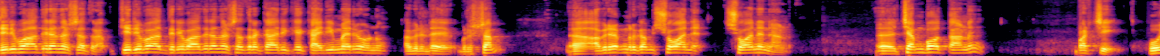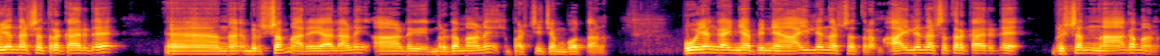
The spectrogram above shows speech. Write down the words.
തിരുവാതിര നക്ഷത്രം. തിരുവാ തിരുവാതിര നക്ഷത്രക്കാരിക്ക് കരിമരമാണ് അവരുടെ വൃക്ഷം. അവരുടെ മൃഗം ശോനൻ ശോനനാണ്. ചെമ്പോത്താണ് പക്ഷി. പൂയൻ നക്ഷത്രക്കാരുടെ വൃക്ഷം അരയാലാണ് ആട് മൃഗമാണ് പക്ഷി ചെമ്പോത്താണ്. പൂയം കഴിഞ്ഞാൽ പിന്നെ ആയില്യ നക്ഷത്രം. ആയില്യ നക്ഷത്രക്കാരുടെ വൃക്ഷം നാഗമാണ്.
